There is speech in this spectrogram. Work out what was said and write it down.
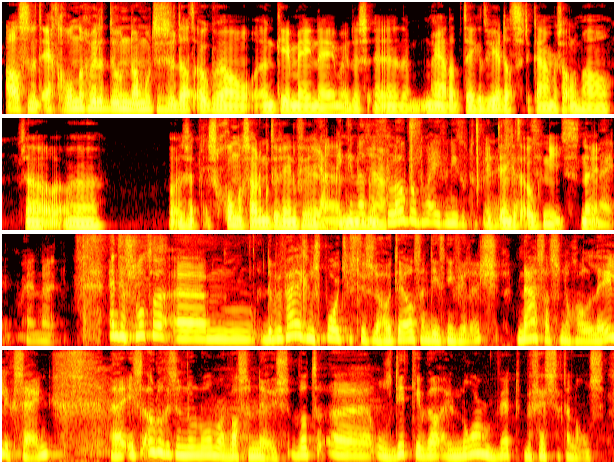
als ze het echt grondig willen doen, dan moeten ze dat ook wel een keer meenemen. Dus, eh, maar ja, dat betekent weer dat ze de kamers allemaal zo uh, grondig zouden moeten renoveren. Ja, ik En denk dat ja, voorlopig nog even niet op de ik planning denk het ook niet. Nee. Nee, nee, nee. En tenslotte, ehm de beveiligingspoortjes tussen de hotels en Disney Village, naast dat ze nogal lelijk zijn, eh, is ook nog eens een enorme wassen neus. Wat eh, ons dit keer wel enorm werd bevestigd aan ons. Eh,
